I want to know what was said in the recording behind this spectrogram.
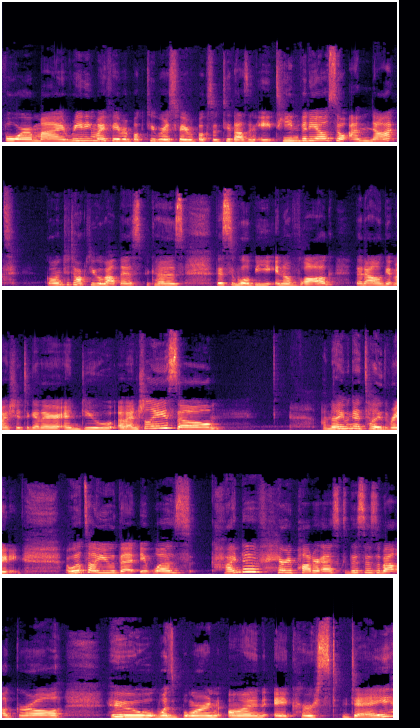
for my Reading My Favorite Booktubers Favorite Books of 2018 video, so I'm not going to talk to you about this because this will be in a vlog that I'll get my shit together and do eventually, so I'm not even going to tell you the rating. I will tell you that it was kind of Harry Potter-esque. This is about a girl who was born on a cursed day.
